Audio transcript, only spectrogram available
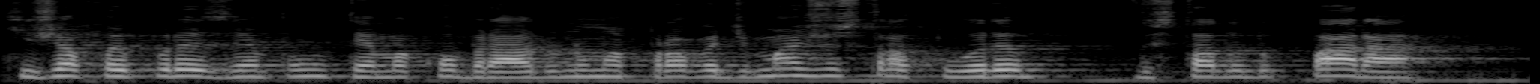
que já foi, por exemplo, um tema cobrado numa prova de magistratura do estado do Pará.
